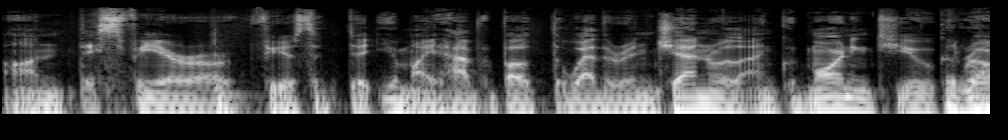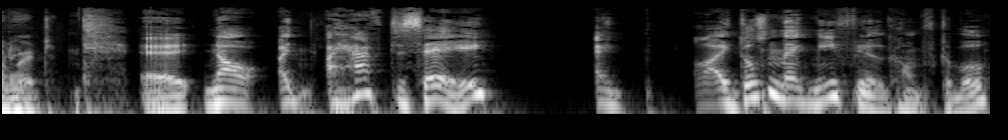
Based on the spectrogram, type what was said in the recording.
on this fear or fears that, that you might have about the weather in general. And good morning to you, Good Robert. Uh, now, I, I have to say, it doesn't make me feel comfortable,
